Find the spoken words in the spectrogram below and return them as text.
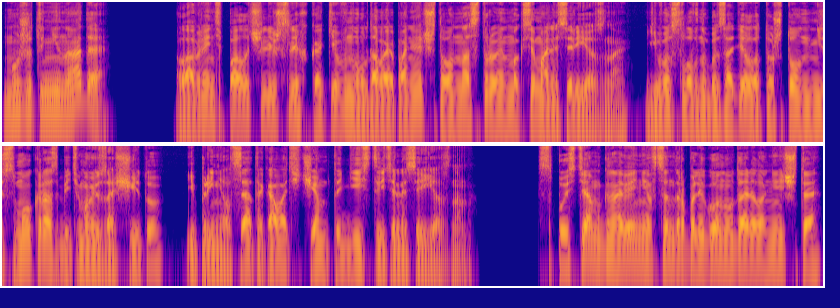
«Может, и не надо?» Лаврентий Палыч лишь слегка кивнул, давая понять, что он настроен максимально серьезно. Его словно бы задело то, что он не смог разбить мою защиту и принялся атаковать чем-то действительно серьезным. Спустя мгновение в центр полигона ударило нечто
